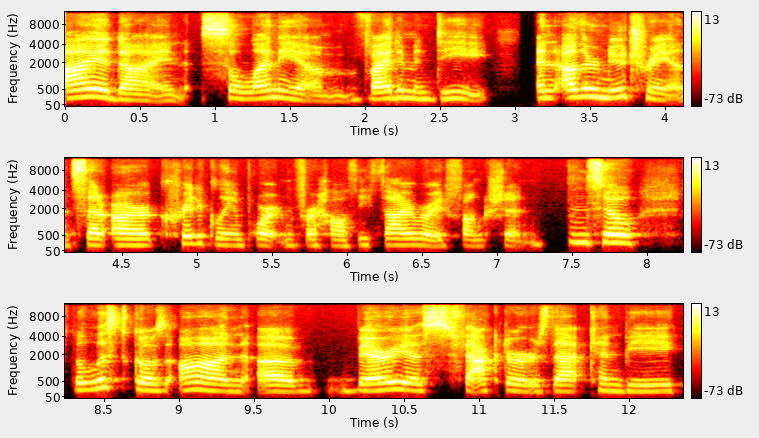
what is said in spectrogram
iodine, selenium, vitamin D, and other nutrients that are critically important for healthy thyroid function. And so the list goes on of various factors that can be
